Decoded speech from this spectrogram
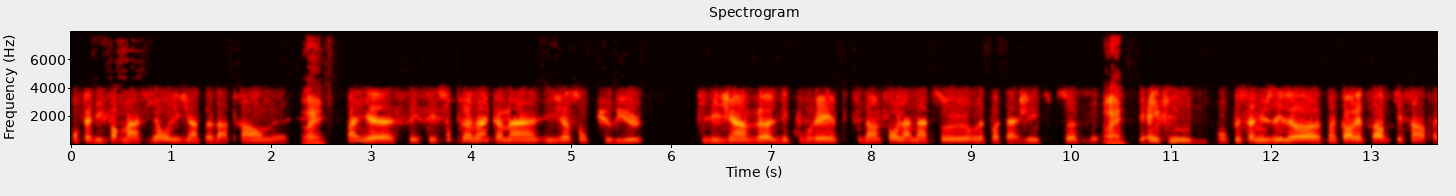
on, fait des formations, les gens peuvent apprendre. Oui. Ouais, c'est surprenant comment les gens sont curieux puis les gens veulent découvrir. Puis, tu sais, dans le fond, la nature, le potager, tout ça, c'est infini. On peut s'amuser là. C'est un carré de sable qui est sans fin.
